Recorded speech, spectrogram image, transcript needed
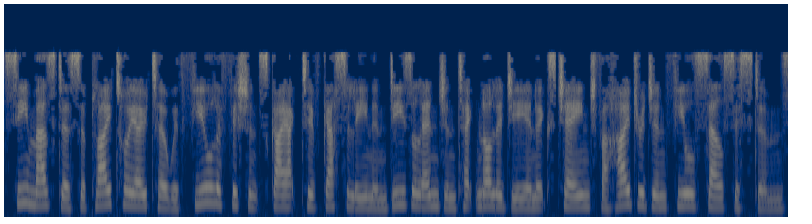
see Mazda supply Toyota with fuel-efficient Skyactiv gasoline and diesel engine technology in exchange for hydrogen fuel cell systems.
